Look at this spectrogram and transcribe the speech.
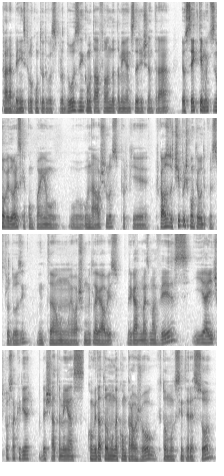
Parabéns pelo conteúdo que vocês produzem. Como eu estava falando também antes da gente entrar, eu sei que tem muitos desenvolvedores que acompanham o, o, o, Nautilus porque, por causa do tipo de conteúdo que vocês produzem. Então eu acho muito legal isso. Obrigado mais uma vez. E aí, tipo, eu só queria deixar também as. convidar todo mundo a comprar o jogo, que todo mundo se interessou.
